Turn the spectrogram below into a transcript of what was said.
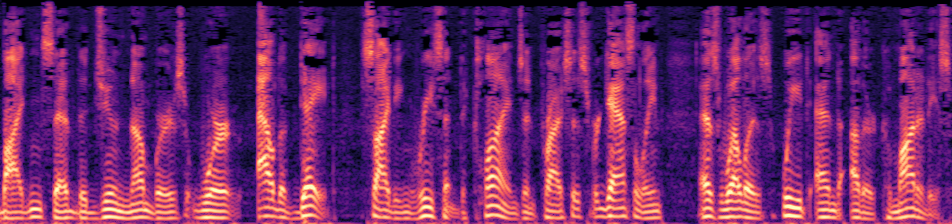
Biden said the June numbers were out of date, citing recent declines in prices for gasoline as well as wheat and other commodities.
